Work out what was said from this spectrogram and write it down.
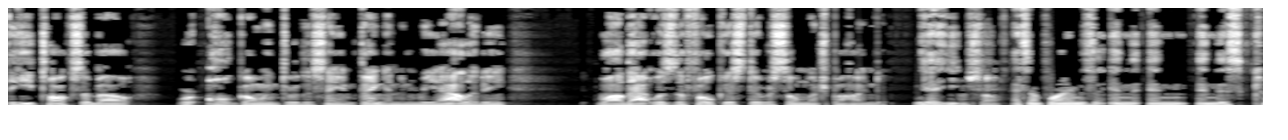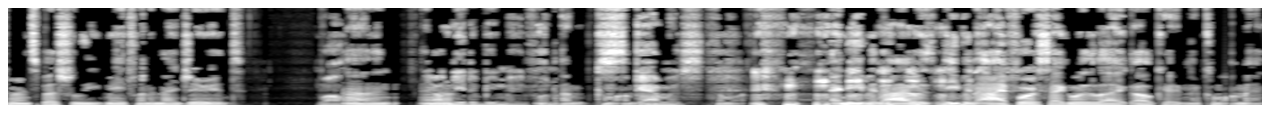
he talks about we're all going through the same thing, and in reality, while that was the focus, there was so much behind it. yeah, he, So at some point in this, in, in in this current special, he made fun of Nigerians. well, And, y'all and- need to be made fun of. Um, come on, man. scammers. Come on. and even I was, even I for a second was like, okay, no, come on, man.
